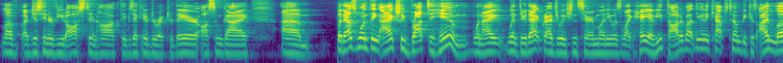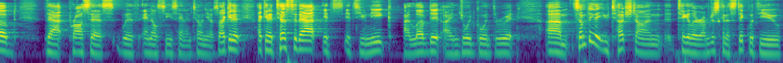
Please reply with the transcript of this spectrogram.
love i just interviewed austin hawk the executive director there awesome guy. Um, but that's one thing I actually brought to him when I went through that graduation ceremony was like, hey, have you thought about doing a capstone? Because I loved that process with NLC San Antonio. So I can I can attest to that. It's it's unique. I loved it. I enjoyed going through it. Um, something that you touched on, Taylor, I'm just going to stick with you,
